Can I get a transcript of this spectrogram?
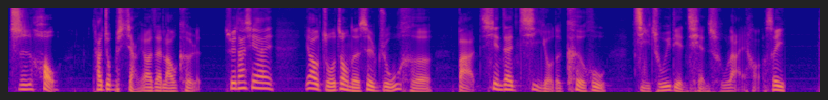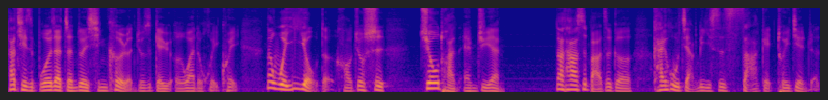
之后，他就不想要再捞客人，所以他现在要着重的是如何把现在既有的客户挤出一点钱出来，哈，所以他其实不会再针对新客人，就是给予额外的回馈。那唯一有的，好，就是揪团 MGM，那他是把这个开户奖励是撒给推荐人，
